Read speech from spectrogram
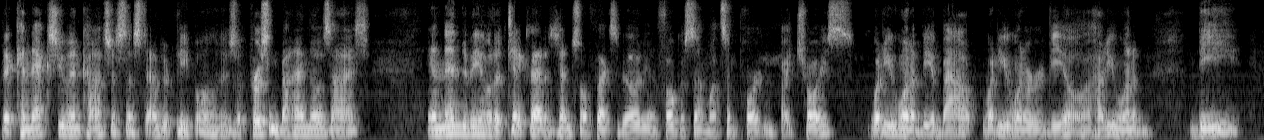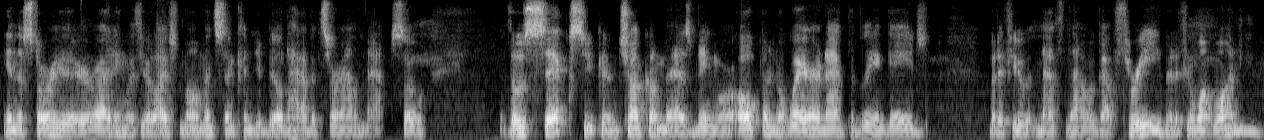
that connects you in consciousness to other people, there's a person behind those eyes and then to be able to take that attentional flexibility and focus on what's important by choice what do you want to be about? What do you want to reveal? How do you want to be in the story that you're writing with your life's moments? And can you build habits around that? So those six you can chunk them as being more open aware and actively engaged but if you and that's now we've got three but if you want one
